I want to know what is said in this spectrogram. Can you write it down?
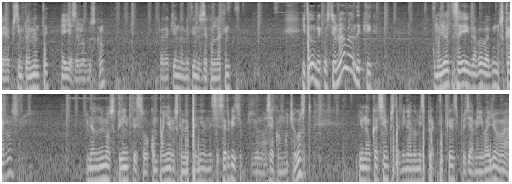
Pero simplemente ella se lo buscó. ¿Para qué anda metiéndose con la gente? Y todos me cuestionaban de que, como yo antes ahí lavaba algunos carros, de los mismos clientes o compañeros que me pedían ese servicio, pues yo lo hacía con mucho gusto. Y una ocasión, pues terminando mis prácticas, pues ya me iba yo a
